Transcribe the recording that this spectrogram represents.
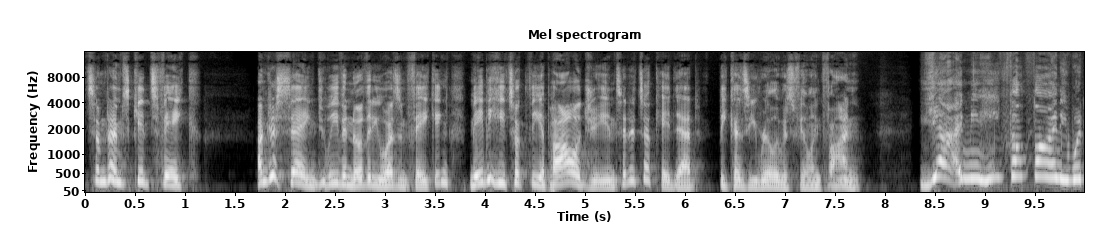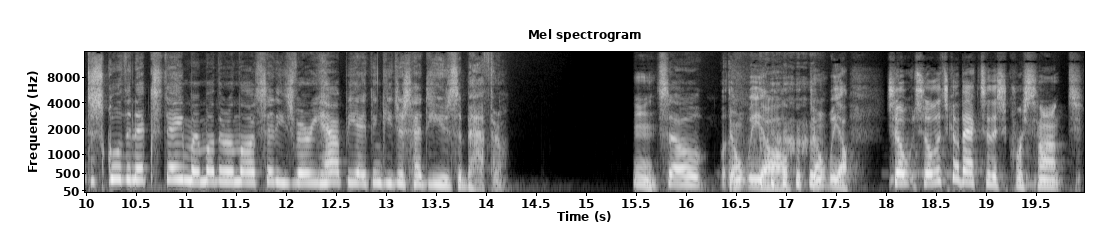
Sometimes kids fake. I'm just saying. Do we even know that he wasn't faking? Maybe he took the apology and said it's okay, Dad, because he really was feeling fine. Yeah, I mean, he felt fine. He went to school the next day. My mother in law said he's very happy. I think he just had to use the bathroom. Hmm. So, Don't we all? Don't we all? So so let's go back to this croissant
